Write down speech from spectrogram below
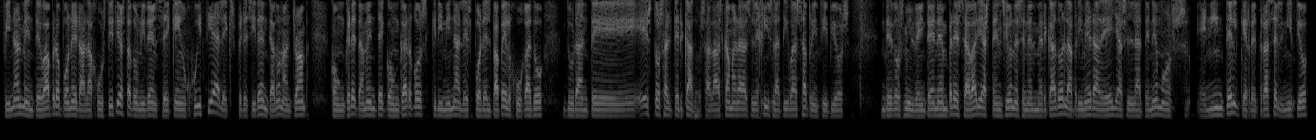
Finalmente va a proponer a la justicia estadounidense que enjuicie al expresidente, a Donald Trump, concretamente con cargos criminales por el papel jugado durante estos altercados a las cámaras legislativas a principios de 2020. En empresa, varias tensiones en el mercado. La primera de ellas la tenemos en Intel, que retrasa el inicio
